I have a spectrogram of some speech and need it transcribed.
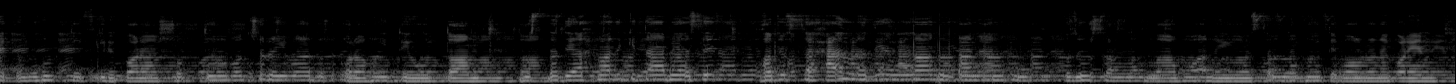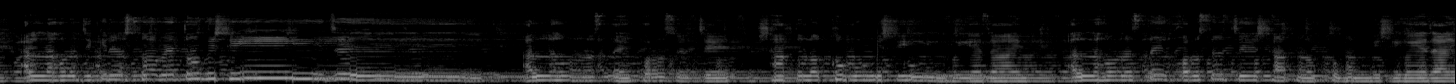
এক মুহূর্তে ফির করা সত্তর বছর ইবাদত করা হইতে উত্তম। মুস্তাদে আহমদ কিতাবে আছে, হযরত সাহাব রাদিয়াল্লাহু আনহু। হুজুর সাল্লাল্লাহু আলাইহি ওয়াসাল্লাম হইতে বর্ণনা করেন, আল্লাহর জিকিরের বেশি যে, আল্লাহর রাস্তায় খরচের চেয়ে সাত লক্ষ গুণ বেশি হইয়া যায়। আল্লাহর রাস্তায় খরচের চেয়ে সাত লক্ষ গুণ বেশি হয়ে যায়।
